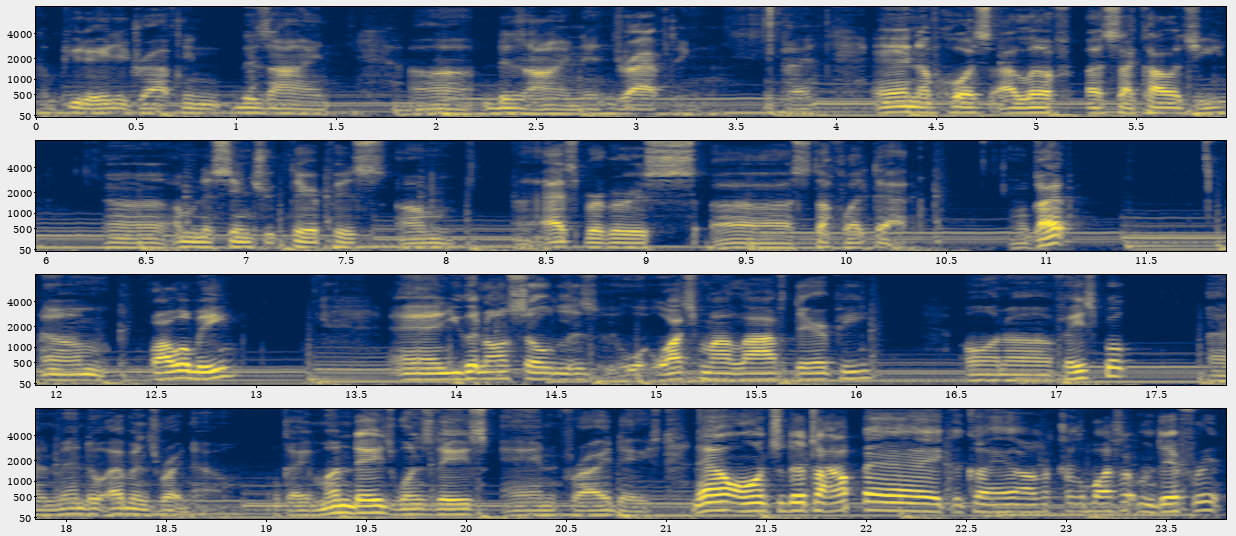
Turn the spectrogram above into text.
computer aided drafting, design, uh, design and drafting. Okay, and of course, I love uh, psychology. Uh, I'm an eccentric therapist. Um, Asperger's, uh, stuff like that. Okay, um, follow me, and you can also watch my live therapy on uh, Facebook and Mendel Evans right now. Okay, Mondays, Wednesdays, and Fridays. Now on to the topic. Okay, I'll talk about something different,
